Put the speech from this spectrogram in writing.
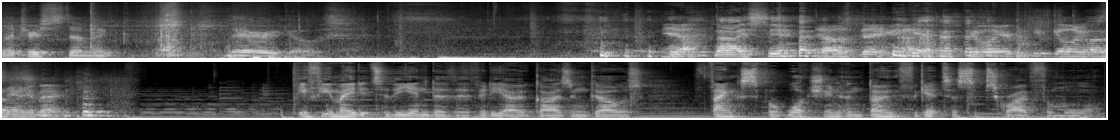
Let your stomach. There it goes. Yeah. Nice, yeah. That was big, huh? Yeah. Go on your, keep going, stay on your back. If you made it to the end of the video, guys and girls, thanks for watching and don't forget to subscribe for more.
